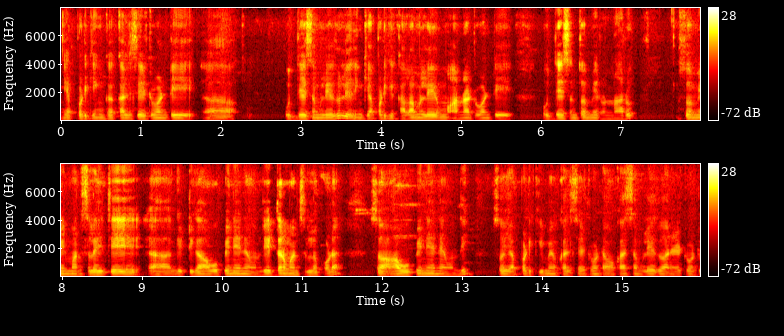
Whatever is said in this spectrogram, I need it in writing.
ఎప్పటికీ ఇంకా కలిసేటువంటి ఉద్దేశం లేదు లేదు ఇంకెప్పటికీ కలమలేము అన్నటువంటి ఉద్దేశంతో మీరు ఉన్నారు సో మీ మనసులో అయితే గట్టిగా ఆ ఒపీనియనే ఉంది. ఇద్దరు మనసుల్లో కూడా సో ఆ ఒపీనియనే ఉంది. సో ఎప్పటికీ మేము కలిసేటువంటి అవకాశం లేదు అనేటువంటి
